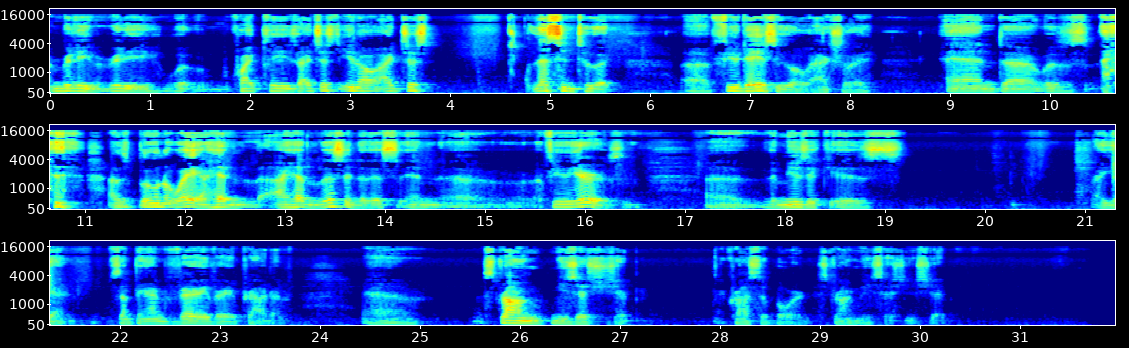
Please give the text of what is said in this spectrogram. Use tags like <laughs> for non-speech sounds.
I'm really, really quite pleased. I just, you know, I just listened to it a few days ago, actually, and uh, was <laughs> I was blown away. I hadn't I hadn't listened to this in uh, a few years. Uh, the music is again something I'm very very proud of. Uh, strong musicianship across the board. Strong musicianship.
